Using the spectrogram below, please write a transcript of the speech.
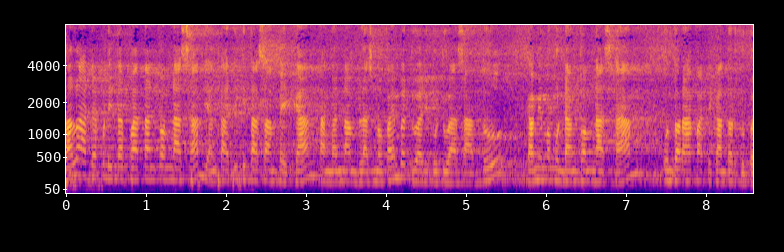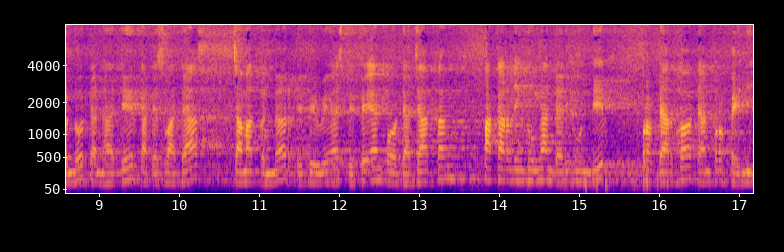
Lalu ada pelibatan Komnas HAM yang tadi kita sampaikan tanggal 16 November 2021 kami mengundang Komnas HAM untuk rapat di kantor gubernur dan hadir Kades Wadas, Camat Bener, BPWS, BPN, Polda Jateng, pakar lingkungan dari Undip, Prof Darto dan Prof Beni.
